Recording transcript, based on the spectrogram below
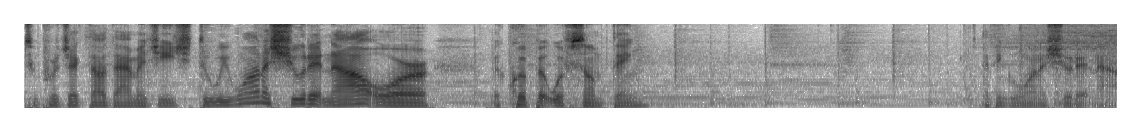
to projectile damage each, do we want to shoot it now or equip it with something? I think we want to shoot it now.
